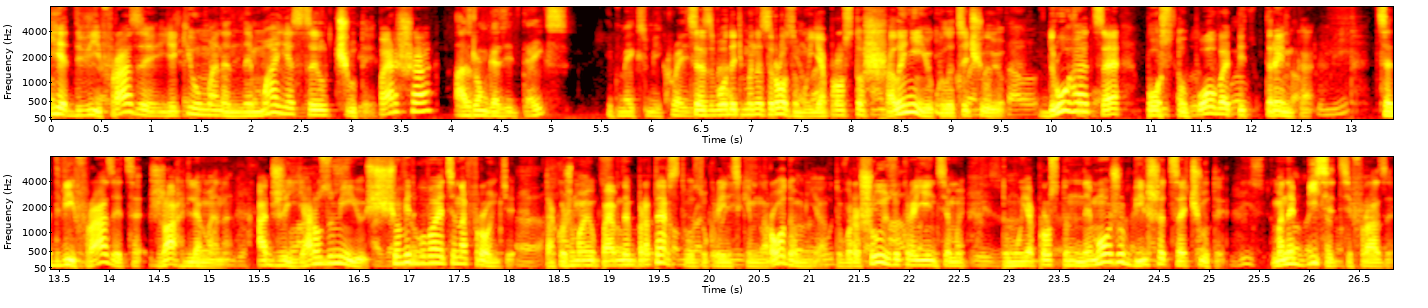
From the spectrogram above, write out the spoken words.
Є дві фрази, які у мене немає сил чути. Перша As long as it takes, it makes me crazy. Це зводить мене з розуму. Я просто шаленію, коли це чую. Друга це поступова підтримка. Це дві фрази, це жах для мене. Адже я розумію, що відбувається на фронті. Також маю певне братерство з українським народом. Я товаришую з українцями, тому я просто не можу більше це чути. Мене бісять ці фрази.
